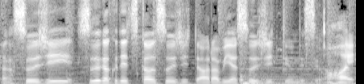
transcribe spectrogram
なんか数字数学で使う数字ってアラビア数字って言うんですよ。はい。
